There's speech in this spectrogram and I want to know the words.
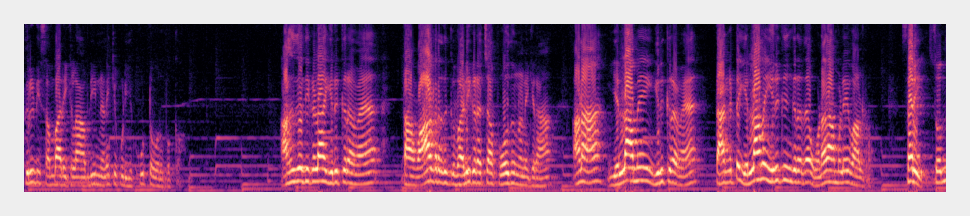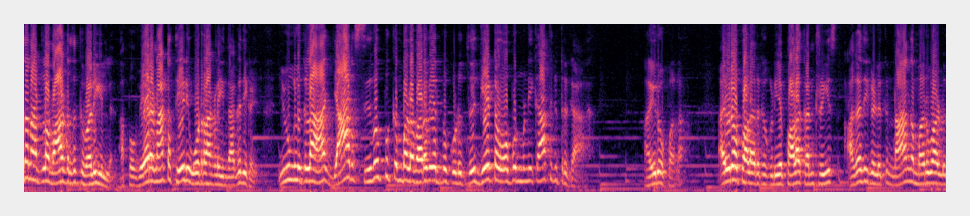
திருடி சம்பாதிக்கலாம் அப்படின்னு நினைக்கக்கூடிய கூட்டம் ஒரு பக்கம். அகதிகளாக இருக்கிறவன் தான் வாழ்கிறதுக்கு வழி கிடைச்சா போதும்னு நினைக்கிறான். ஆனால் எல்லாமே இருக்கிறவன் தாங்கிட்ட எல்லாமே இருக்குங்கிறத உணராமலே வாழ்கிறோம் சரி சொந்த நாட்டில் வாழ்கிறதுக்கு வழி இல்லை. அப்போ வேற நாட்டை தேடி ஓடுறாங்களே இந்த அகதிகள். இவங்களுக்கெல்லாம் யார் சிவப்பு கம்பள வரவேற்பு கொடுத்து கேட்டை ஓப்பன் பண்ணி காத்துக்கிட்டு இருக்கா? ஐரோப்பா தான் ஐரோப்பாவில் இருக்கக்கூடிய பல கண்ட்ரீஸ் அகதிகளுக்கு நாங்கள் மறுவாழ்வு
